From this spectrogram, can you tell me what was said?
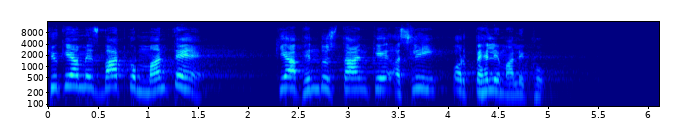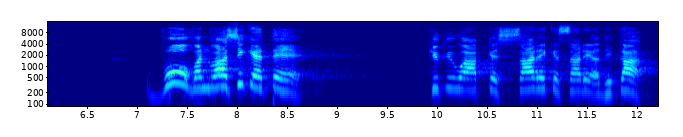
क्योंकि हम इस बात को मानते हैं कि आप हिंदुस्तान के असली और पहले मालिक हो। वो वनवासी कहते हैं, क्योंकि वो आपके सारे के सारे अधिकार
